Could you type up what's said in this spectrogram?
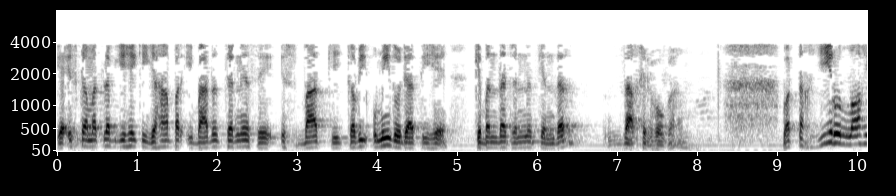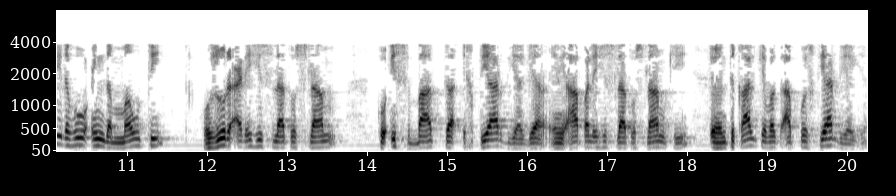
یا اس کا مطلب یہ ہے کہ یہاں پر عبادت کرنے سے اس بات کی کبھی امید ہو جاتی ہے کہ بندہ جنت کے اندر داخل ہوگا۔ وہ تخیر اللہ رہو ان موتی حضور علیہ السلاط اسلام کو اس بات کا اختیار دیا گیا یعنی آپ علیہ السلاط اسلام کی انتقال کے وقت آپ کو اختیار دیا گیا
